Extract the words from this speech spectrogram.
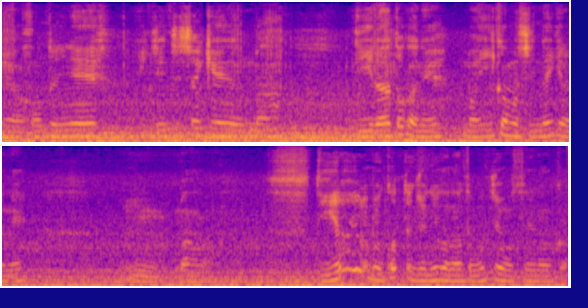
いや本当にね一日車検まあディーラーとかねまあいいかもしんないけどね。うんまあディーラーよりも良かったんじゃねえかなと思っちゃいますねなんかね。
